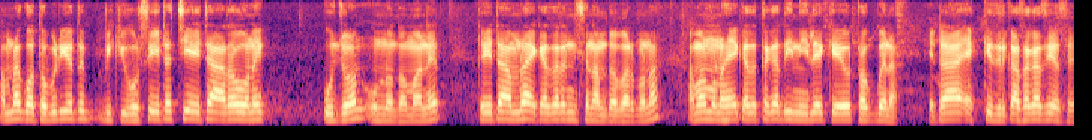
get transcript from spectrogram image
আমরা গত ভিডিওতে বিক্রি করছি। এটা চেয়ে এটা আরও অনেক ওজন, উন্নত মানের। তো এটা আমরা এক হাজারের নিচে নামতে পারব না। আমার মনে হয় এক হাজার টাকা দিয়ে নিলে কেউ ঠকবে না। এটা এক কেজির কাছাকাছি আছে।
